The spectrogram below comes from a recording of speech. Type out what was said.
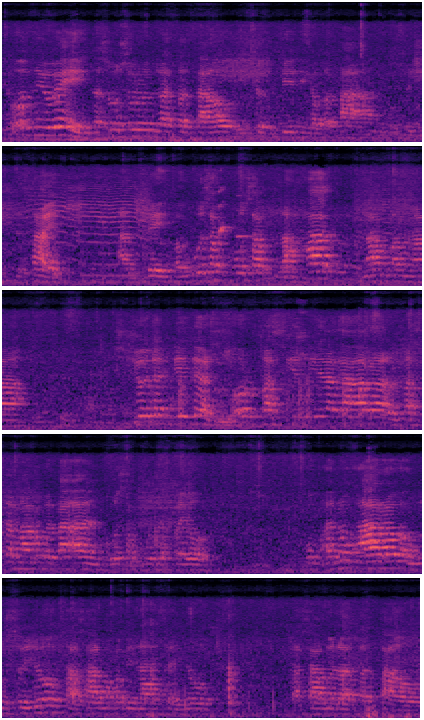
The only way na susunod na sa tao, it should be the kabataan who will decide. And they pag-usap-usap lahat ng mga student leaders or mas hindi nag-aaral, basta mga kabataan, usap-usap kayo. Kung anong araw ang gusto nyo, sasama kami lahat sa inyo. kasama lahat ng tao,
